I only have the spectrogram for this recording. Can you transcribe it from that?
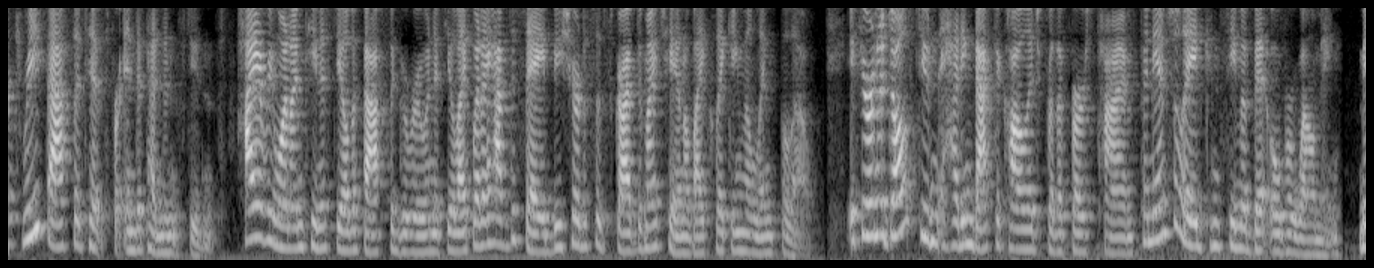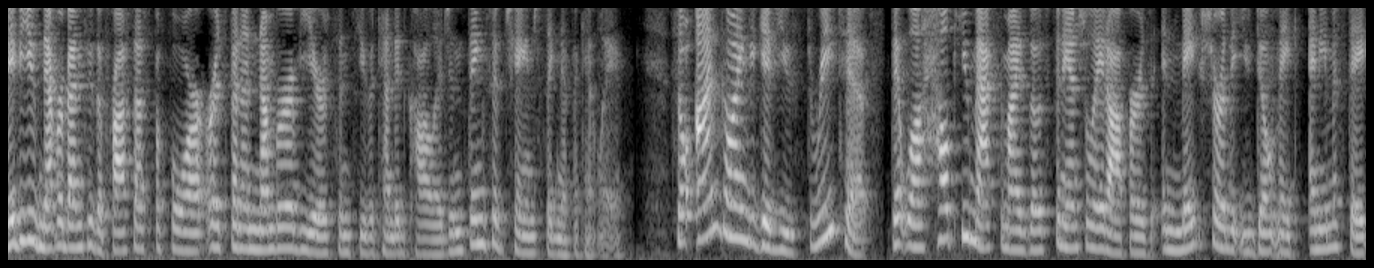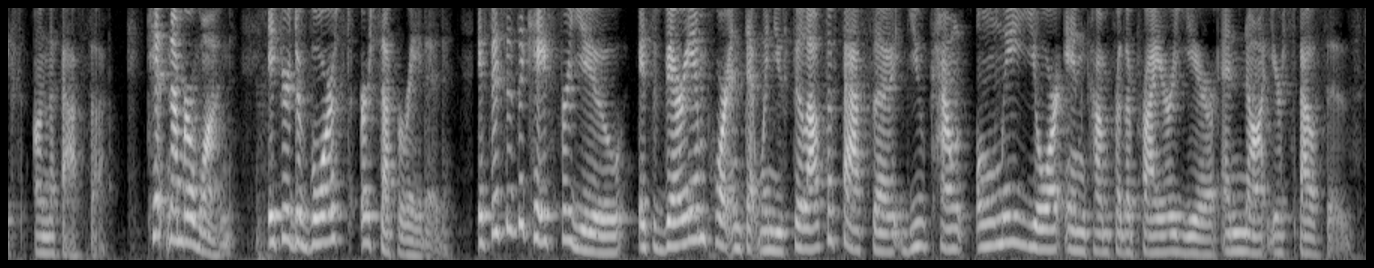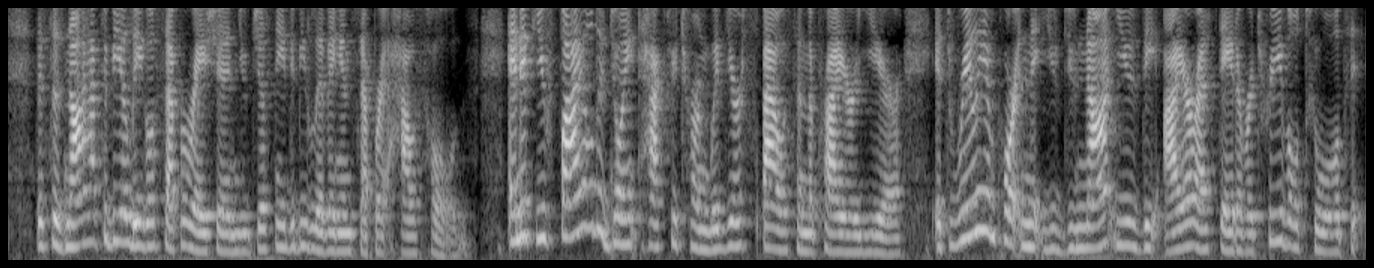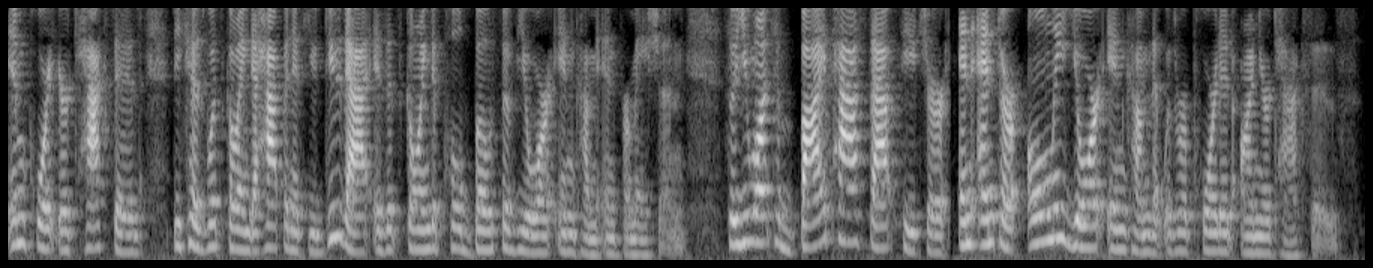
three FAFSA tips for independent students. Hi everyone, I'm Tina Steele, the FAFSA guru, and if you like what I have to say, be sure to subscribe to my channel by clicking the link below. If you're an adult student heading back to college for the first time, financial aid can seem a bit overwhelming. Maybe you've never been through the process before, or it's been a number of years since you've attended college and things have changed significantly. So I'm going to give you three tips that will help you maximize those financial aid offers and make sure that you don't make any mistakes on the FAFSA. Tip number one, if you're divorced or separated, if this is the case for you, it's very important that when you fill out the FAFSA, you count only your income for the prior year and not your spouse's. This does not have to be a legal separation. You just need to be living in separate households. And if you filed a joint tax return with your spouse in the prior year, it's really important that you do not use the IRS data retrieval tool to import your taxes because what's going to happen if you do that is it's going to pull both of your income information. So you want to bypass that feature and enter only your income that was reported on your taxes.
